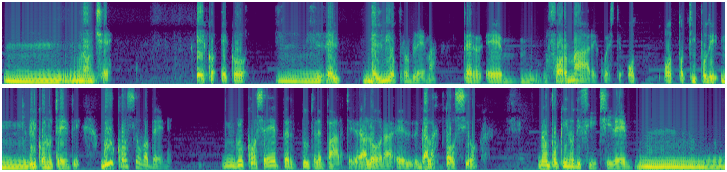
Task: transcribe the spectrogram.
mh, mm, non c'è. Ecco, ecco mh, mm, il, il, mio problema per eh, formare questi otto, otto tipi di mh, mm, gliconutrienti. Glucosio va bene, glucosio è per tutte le parti, allora il galattosio è un pochino difficile, mm,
